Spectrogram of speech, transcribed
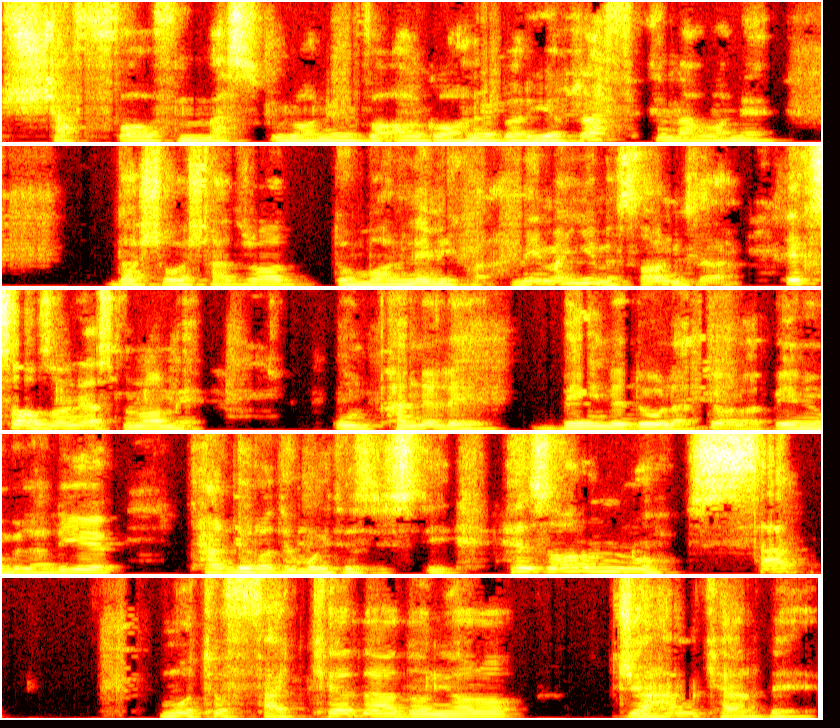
شفاف مسئولانه و آگاهانه برای رفع موانع داشته باشد را دنبال نمی کنم من یه مثال می‌ذارم یک سازانی است به اون پنل بین دولتی حالا بین المللی تغییرات محیط زیستی. 1900 متفکر در دنیا را جمع کرده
